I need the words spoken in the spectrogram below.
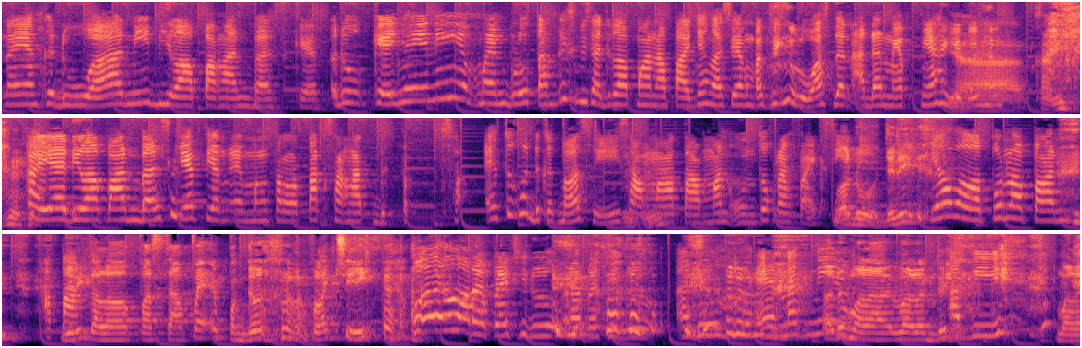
Nah yang kedua nih di lapangan basket. Aduh kayaknya ini main bulu tangkis bisa di lapangan apa aja nggak sih yang penting luas dan ada netnya gitu kan. ya kan. Kayak di lapangan basket yang emang terletak sangat deket. Eh itu kok deket banget sih sama taman untuk refleksi. Waduh, jadi Ya walaupun lapangan apa? jadi kalau pas capek pegel refleksi. Lo refleksi dulu, refleksi dulu. Aduh, enak nih. Aduh malah malah deh. Abis malah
